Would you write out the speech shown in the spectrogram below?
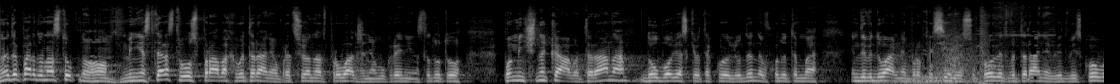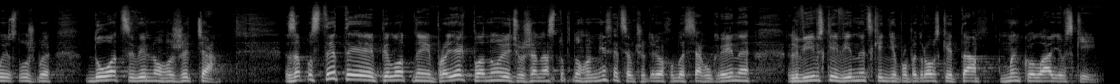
Ну і тепер до наступного міністерство у справах ветеранів працює над впровадженням в Україні інституту помічника ветерана. До обов'язків такої людини входитиме індивідуальний професійний супровід ветеранів від військової служби до цивільного життя. Запустити пілотний проєкт планують уже наступного місяця в чотирьох областях України: Львівський, Вінницький, Дніпропетровський та Миколаївський.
